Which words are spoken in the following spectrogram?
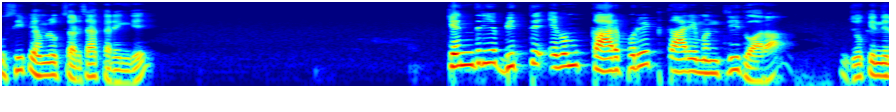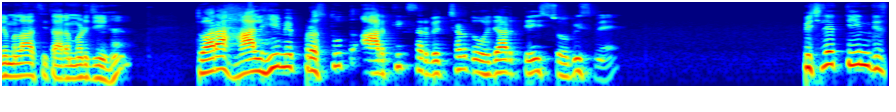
उसी पे हम लोग चर्चा करेंगे। केंद्रीय वित्त एवं कारपोरेट कार्य मंत्री द्वारा, जो कि निर्मला सीतारमण जी हैं, द्वारा हाल ही में प्रस्तुत आर्थिक सर्वेक्षण 2023-24 में पिछले तीन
